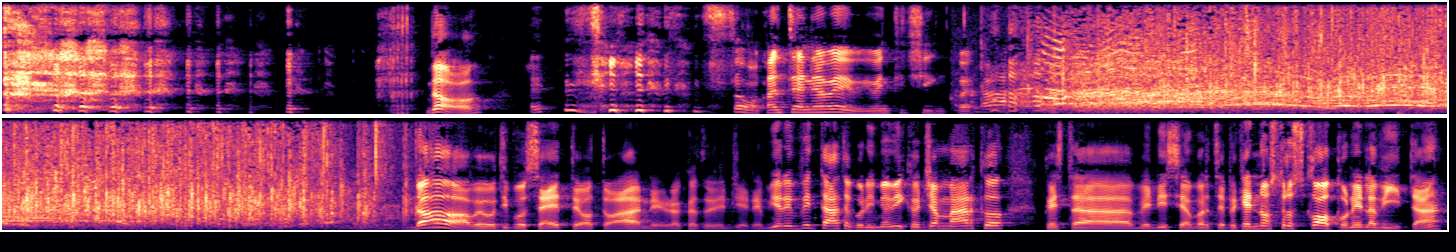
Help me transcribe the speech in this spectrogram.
No? Insomma, quanti anni avevi? 25. No, avevo tipo 7-8 anni, una cosa del genere. Mi ero inventato con il mio amico Gianmarco questa bellissima barzelletta, perché il nostro scopo nella vita,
